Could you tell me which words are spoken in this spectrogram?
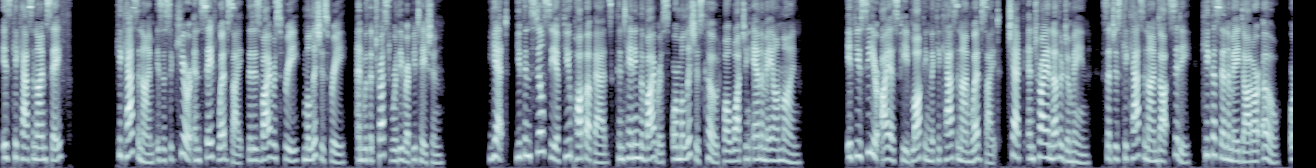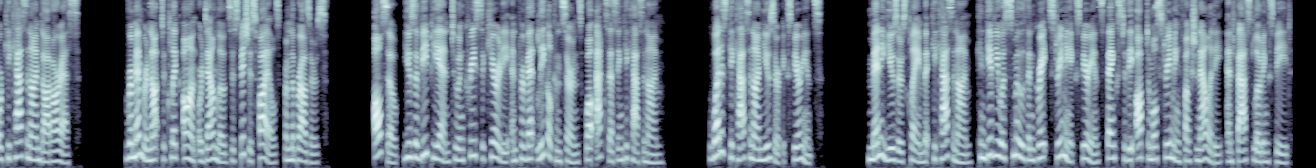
Is Kickassanime safe? Kickassanime is a secure and safe website that is virus-free, malicious-free, and with a trustworthy reputation. Yet, you can still see a few pop-up ads containing the virus or malicious code while watching anime online. If you see your ISP blocking the Kickassanime website, check and try another domain, such as kickassanime.city, kickassanime.ro, or kickassanime.rs. Remember not to click on or download suspicious files from the browsers. Also, use a VPN to increase security and prevent legal concerns while accessing Kickassanime. What is Kickassanime user experience? Many users claim that Kickassanime can give you a smooth and great streaming experience thanks to the optimal streaming functionality and fast loading speed.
